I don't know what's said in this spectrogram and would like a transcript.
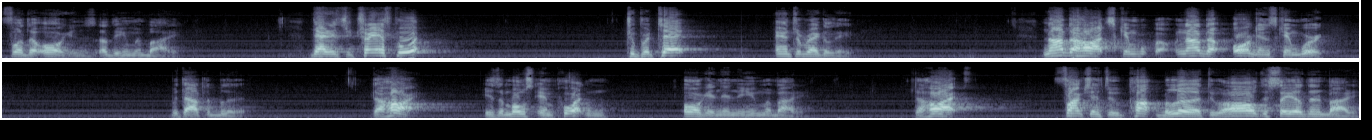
for the organs of the human body. That is to transport, to protect, and to regulate. None of the hearts can, none of the organs can work without the blood. The heart is the most important organ in the human body. The heart functions to pump blood through all the cells in the body.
